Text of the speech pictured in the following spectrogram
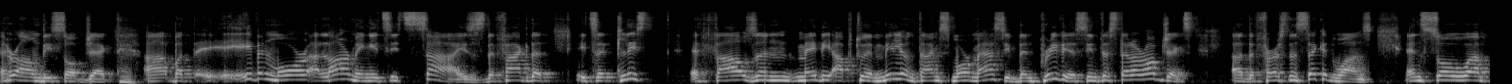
around this object. Mm. but even more alarming, it's its size, the fact that it's at least a thousand, maybe up to a million times more massive than previous interstellar objects, uh, the first and second ones. And so um,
